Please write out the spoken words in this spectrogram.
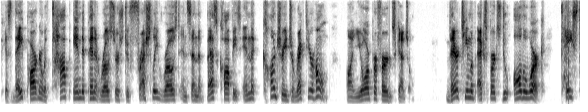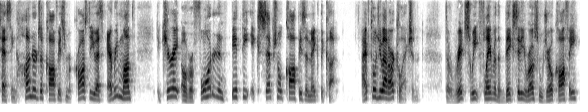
because they partner with top independent roasters to freshly roast and send the best coffees in the country direct to your home on your preferred schedule. Their team of experts do all the work taste testing hundreds of coffees from across the U.S. every month to curate over 450 exceptional coffees that make the cut. I've told you about our collection the rich, sweet flavor of the Big City Roast from Joe Coffee,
